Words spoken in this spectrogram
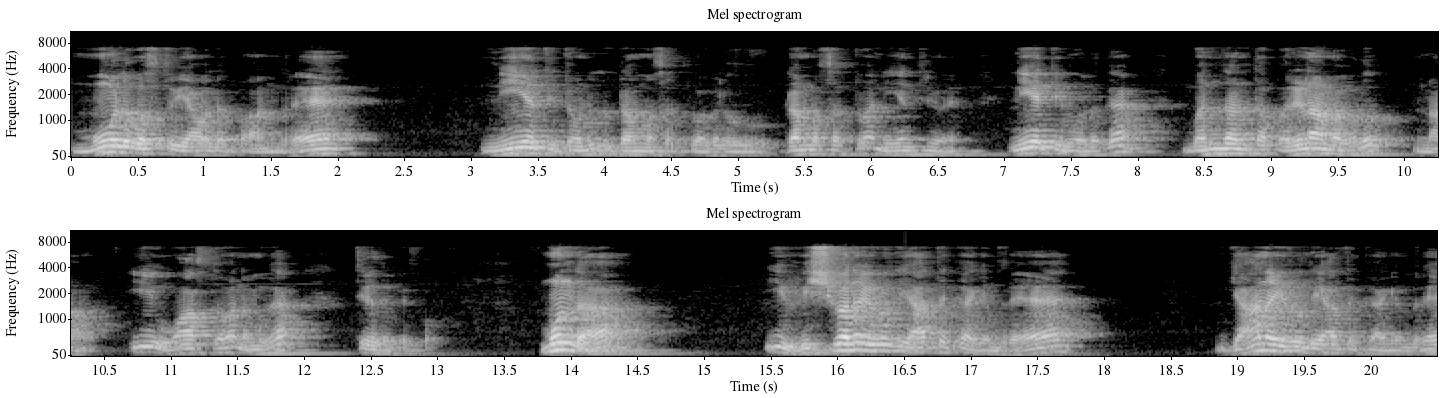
ಮೂಲ ವಸ್ತು ಯಾವುದಪ್ಪ ಅಂದರೆ ನಿಯತಿ ತಗೊಂಡು ಬ್ರಹ್ಮಸತ್ವಗಳು. ಬ್ರಹ್ಮಸತ್ವ ನಿಯಂತ್ರ ನಿಯತಿ ಮೂಲಕ ಬಂದಂಥ ಪರಿಣಾಮಗಳು ನಾವು. ಈ ವಾಸ್ತವ ನಮ್ಗೆ ತಿಳಿದಬೇಕು ಮುಂದ ಈ ವಿಶ್ವನ ಇರೋದು ಯಾತಕ್ಕಾಗಿ ಅಂದ್ರೆ ಜ್ಞಾನ ಇರೋದು ಯಾತಕ್ಕಾಗಿ ಅಂದ್ರೆ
